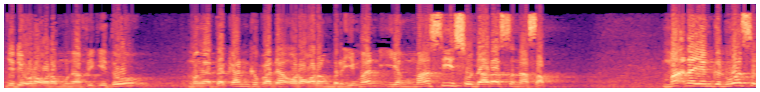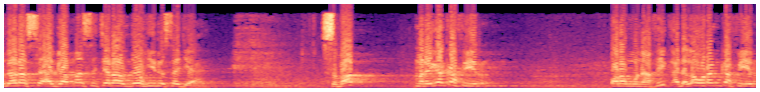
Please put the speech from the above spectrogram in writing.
Jadi orang-orang munafik itu mengatakan kepada orang-orang beriman yang masih saudara senasab. Makna yang kedua saudara seagama secara zahir saja. Sebab mereka kafir Orang munafik adalah orang kafir.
